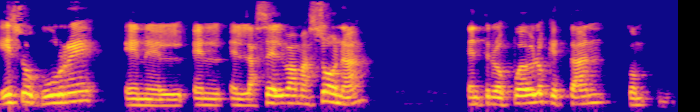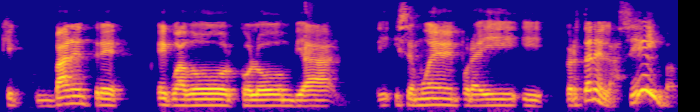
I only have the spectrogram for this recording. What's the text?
Eso ocurre en, el, en, la selva amazona, entre los pueblos que están, que van entre Ecuador, Colombia, y, se mueven por ahí, y, pero están en la selva.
